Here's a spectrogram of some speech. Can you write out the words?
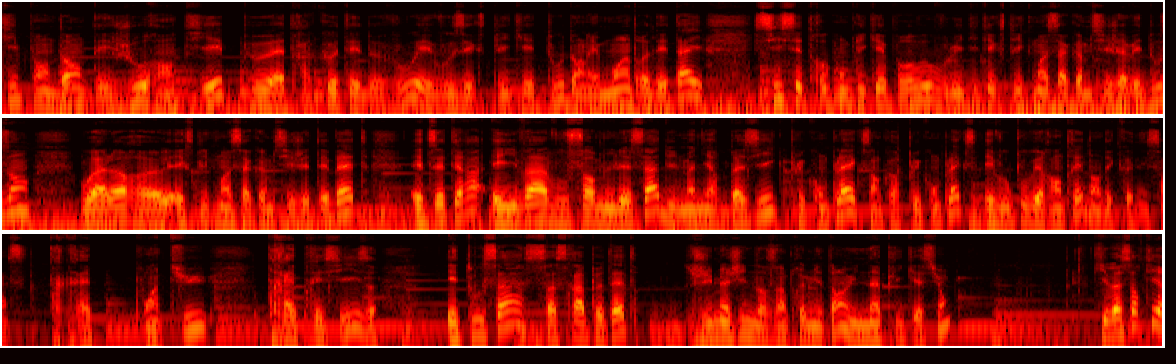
qui pendant des jours entiers peut être à côté de vous et vous expliquer tout dans les moindres détails. Si c'est trop compliqué pour vous, vous lui dites explique-moi ça comme si j'avais 12 ans, ou alors euh, explique-moi ça comme si j'étais bête, etc. Et il va vous formuler ça d'une manière basique, plus complexe, encore plus complexe, et vous pouvez rentrer dans des connaissances très pointues, très précises. Et tout ça, ça sera peut-être, j'imagine dans un premier temps, une application qui va sortir.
